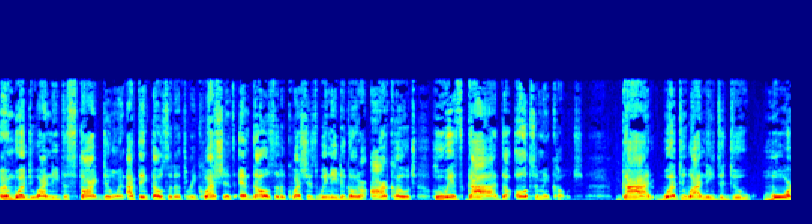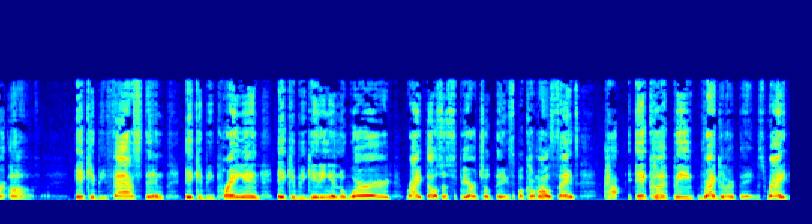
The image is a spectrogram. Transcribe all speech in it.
And what do I need to start doing? I think those are the three questions. And those are the questions we need to go to our coach, who is God, the ultimate coach. God, what do I need to do more of? It could be fasting, it could be praying, it could be getting in the word, right? Those are spiritual things. But come on, saints, it could be regular things, right?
